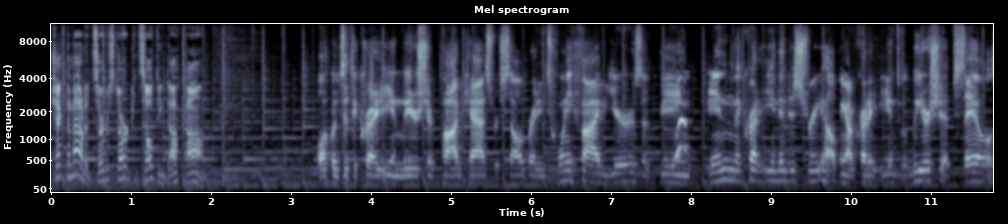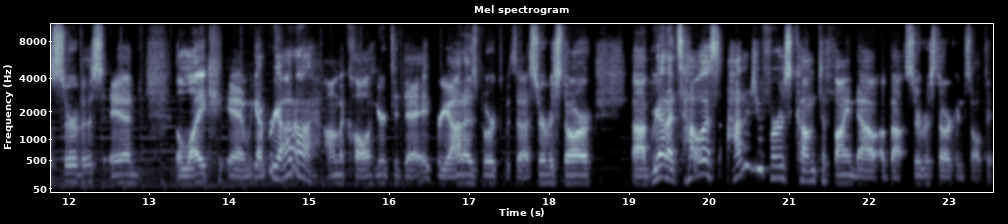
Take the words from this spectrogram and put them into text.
check them out at servistarconsulting.com. Welcome to the Credit Union Leadership Podcast. We're celebrating 25 years of being in the credit union industry, helping out credit unions with leadership, sales, service, and the like. And we got Bryanna on the call here today. Bryanna has worked with uh, ServiStar. Uh, Bryanna, tell us, how did you first come to find out about ServiStar Consulting?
